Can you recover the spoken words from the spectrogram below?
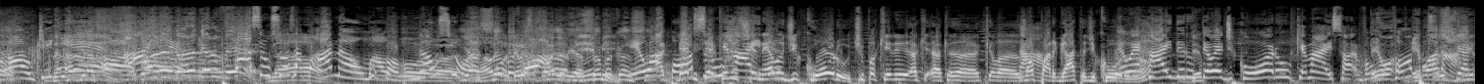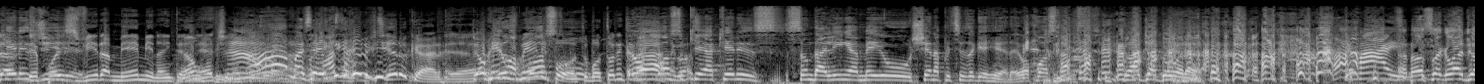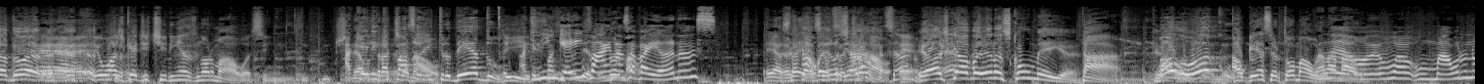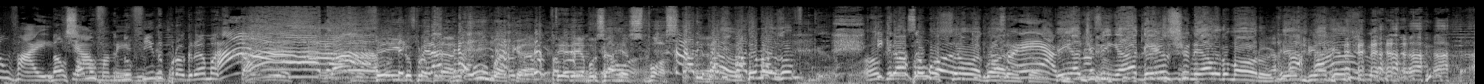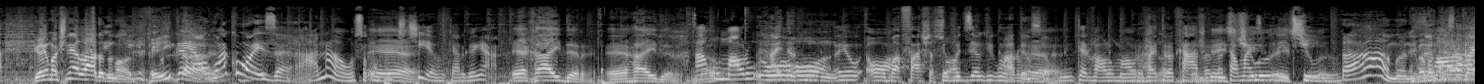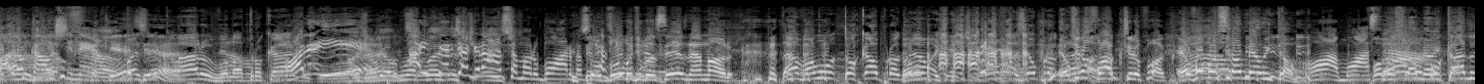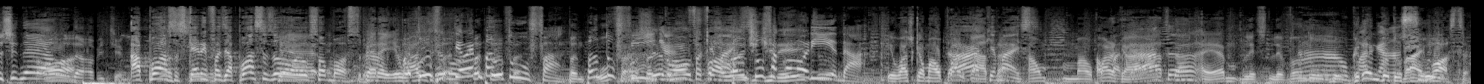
Ah, o que que é? Agora, Ai, agora eu quero ver. Façam suas apo... Ah, não, Mauro. Não, E a senhor. e. Eu aposto Deve ser aquele chinelo de couro, tipo aquele, aque- aquela, aquelas Tá. alpargatas de couro, Meu é? Raider, o teu é de couro. O que mais? Só- Vamos, Eu- vamos eu apostar. acho que é Vira- aqueles de- depois vira meme na internet. Não, né? Ah, mas é aí que eu giro, cara. Tu é o rei Eu dos memes, aposto, pô. Tu botou na eu internet. aposto negócio. que é aqueles sandalinha meio Xena Princesa Guerreira. Eu aposto nisso. Gladiadora. Que mais? A nossa gladiadora. É, eu acho que é de tirinhas normal, assim. Aquele que passa tradicional. entre o dedo. Ninguém vai nas. Havaianas. Essa, Acho que essa é. Cassiano. É. Eu acho que é Havaianas com meia. Tá. Ó, louco! Alguém acertou, Mauro? Não, Mauro. eu- o Mauro não vai. Não, só no, meia no fim do programa. Ah, talvez. ter que esperar até uma, cara. Teremos a resposta. Não, então nós vamos, vamos que criar uma promoção agora, é, então. que Quem adivinhar ganha o chinelo do Mauro. Quem adivinhar ganha o chinelo. Ganha uma chinelada do que Eita. ganhar alguma coisa. Ah, não, eu sou competitivo, quero ganhar. É Raider, é Raider. Ah, o Mauro. Raider com eu, ó, uma faixa só. Eu vou dizer o que o Mauro Atenção. No intervalo, o Mauro vai trocar, vai é botar o mais estilo- bonitinho. estilo- Ah, mano. O Mauro vai trocar o chinelo. Mas é claro, vou lá trocar. Olha aí! é Aí perde a estilo- graça, Mauro Borba. Sou bobo de vocês, né, Mauro? Tá, vamos tocar o programa, gente. Vamos fazer o programa. Tira o foco, tira o foco. Eu vou mostrar o meu então. Ó, mostra. Vou mostrar o meu então. no chinelo. Ó. Não, mentira. Apostas, querem fazer apostas ou eu só mostro? Pera aí, eu acho, O teu é Pantufa. pantufa. Pantufa? Pantufinha. Pantufa direito. colorida. eu acho que é uma alpargata. que mais? Ah, um- Uma alpargata, Alpargata. é, le- levando Ah, o Rio Grande do. Sul. Vai, mostra.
